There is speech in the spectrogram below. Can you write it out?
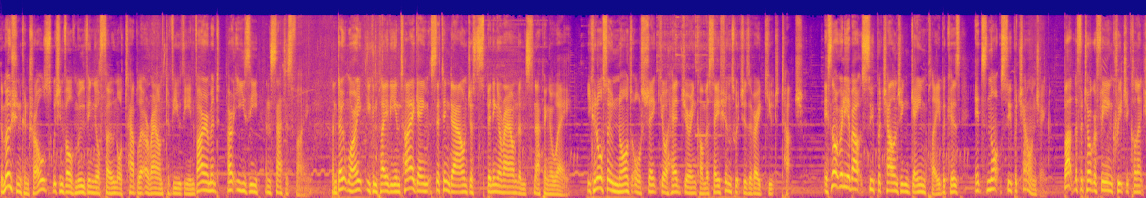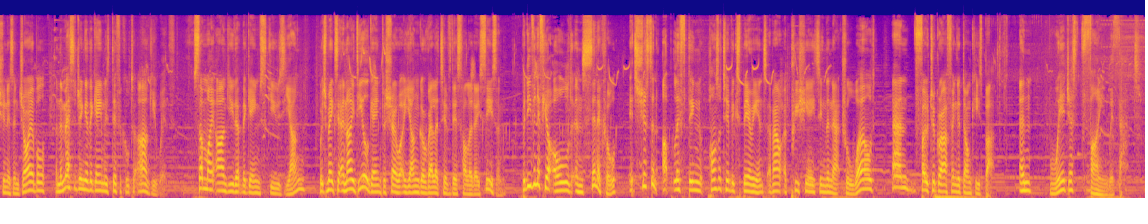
The motion controls, which involve moving your phone or tablet around to view the environment, are easy and satisfying. And don't worry, you can play the entire game sitting down, just spinning around and snapping away. You can also nod or shake your head during conversations, which is a very cute touch. It's not really about super challenging gameplay because it's not super challenging. But the photography and creature collection is enjoyable, and the messaging of the game is difficult to argue with. Some might argue that the game skews young, which makes it an ideal game to show a younger relative this holiday season. But even if you're old and cynical, it's just an uplifting, positive experience about appreciating the natural world and photographing a donkey's butt. And we're just fine with that.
